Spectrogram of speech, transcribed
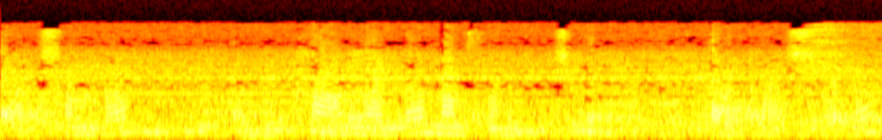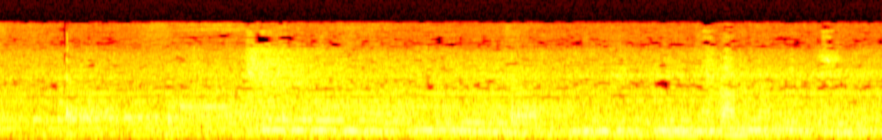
Akşamda Kaanlarla Namsan'a gideceğim. Arkadaşlarla. Senden gideceğim.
